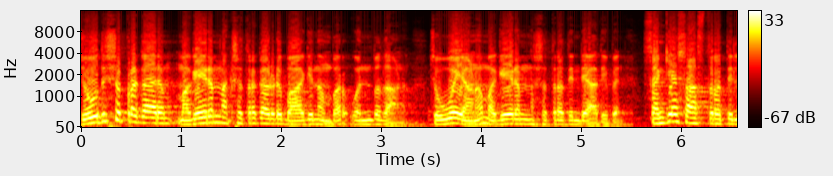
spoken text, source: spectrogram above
ജ്യോതിഷപ്രകാരം മകേരം നക്ഷത്രക്കാരുടെ ഭാഗ്യ നമ്പർ ഒൻപതാണ്. ചൊവ്വയാണ് മകേരം നക്ഷത്രത്തിന്റെ അധിപൻ. സംഖ്യാശാസ്ത്രത്തിൽ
